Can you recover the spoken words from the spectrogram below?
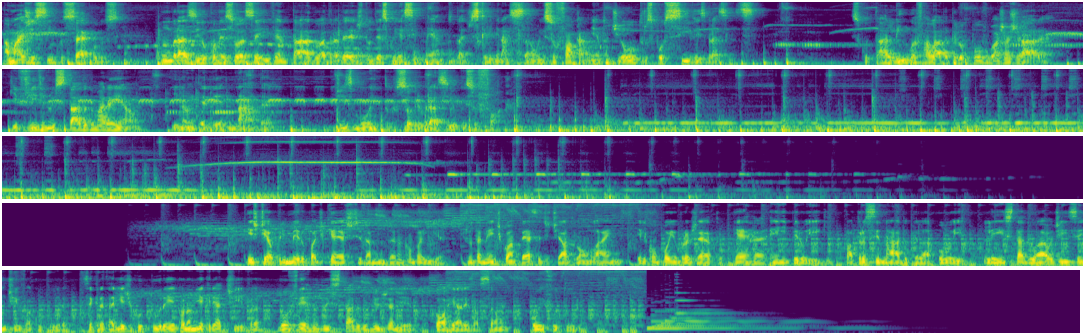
Há mais de cinco séculos, um Brasil começou a ser inventado através do desconhecimento, da discriminação e sufocamento de outros possíveis Brasis. Escutar a língua falada pelo povo Guajajara, que vive no estado do Maranhão, e não entender nada, diz muito sobre o Brasil que sufoca. Este é o primeiro podcast da Mundana Companhia. Juntamente com a peça de teatro online, ele compõe o projeto Guerra em Iperuígue, patrocinado pela OI, Lei Estadual de Incentivo à Cultura, Secretaria de Cultura e Economia Criativa, Governo do Estado do Rio de Janeiro, Correalização OI Futuro.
